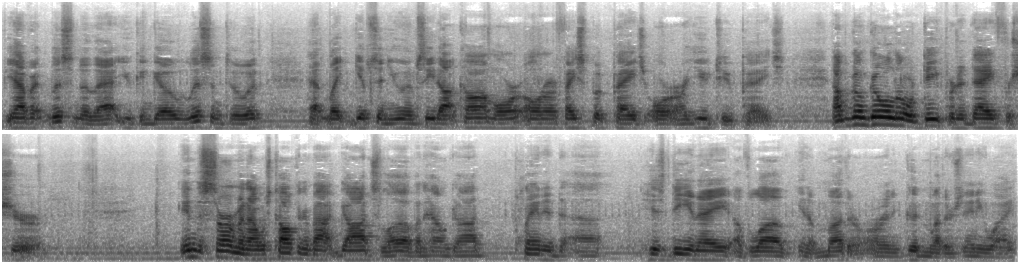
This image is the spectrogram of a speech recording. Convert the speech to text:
If you haven't listened to that, you can go listen to it at lakegibsonumc.com or on our Facebook page or our YouTube page. I'm going to go a little deeper today for sure. In the sermon, I was talking about God's love and how God planted uh, his DNA of love in a mother, or in good mothers anyway.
